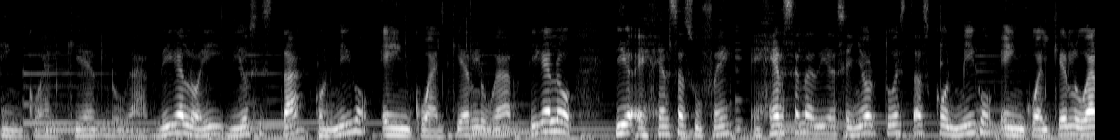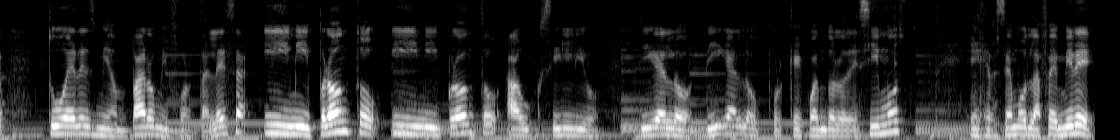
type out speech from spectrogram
en cualquier lugar, dígalo ahí, Dios está conmigo en cualquier lugar. Dígalo, ejerza su fe, ejérzala, diga, Señor, tú estás conmigo en cualquier lugar. Tú eres mi amparo, mi fortaleza y mi pronto, y mi pronto auxilio. Dígalo, dígalo, porque cuando lo decimos, ejercemos la fe. Mire,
